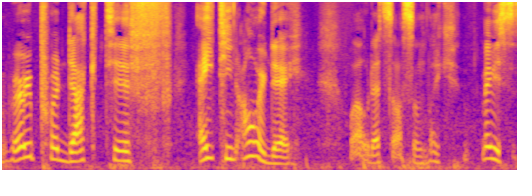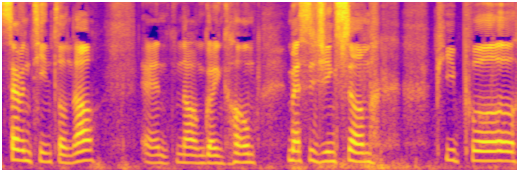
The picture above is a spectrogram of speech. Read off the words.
very productive 18 hour day. Wow, that's awesome. Like maybe 17 till now and now I'm going home messaging some people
